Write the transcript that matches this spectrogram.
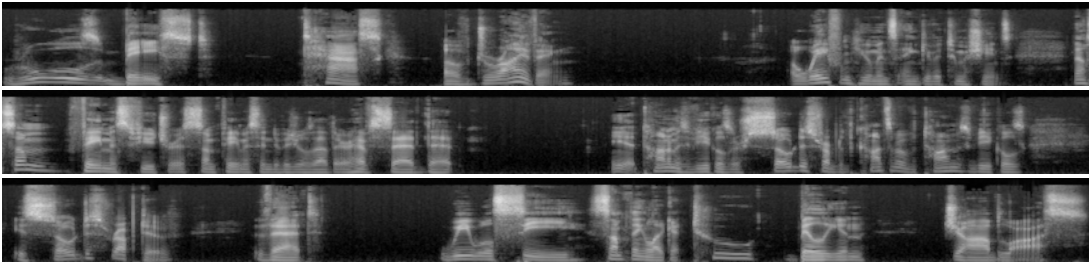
rules based task of driving away from humans and give it to machines. Now, some famous futurists, some famous individuals out there have said that autonomous vehicles are so disruptive. The concept of autonomous vehicles is so disruptive that we will see something like a 2 billion job loss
